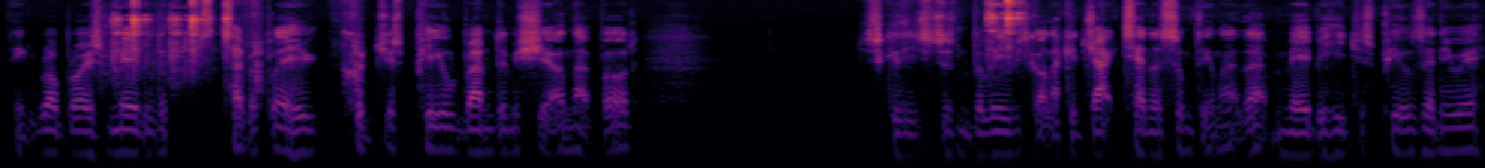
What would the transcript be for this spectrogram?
I think Rob Roy's maybe the type of player who could just peel random shit on that board. Just because he just doesn't believe he's got like a Jack 10 or something like that. Maybe he just peels anyway.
